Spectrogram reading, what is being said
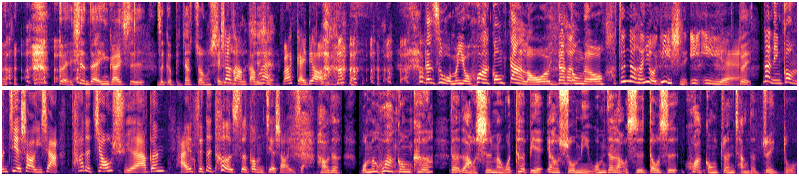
对，现在应该是这个比较重视。校长，赶快把它改掉了。但是我们有化工大楼哦，一栋栋的哦，真的很有历史意义耶。对，那您跟我们介绍一下他的教学啊，跟孩子的特色，跟我们介绍一下。好的，我们化工科的老师们，我特别要说明，我们的老师都是化工专长的最多，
